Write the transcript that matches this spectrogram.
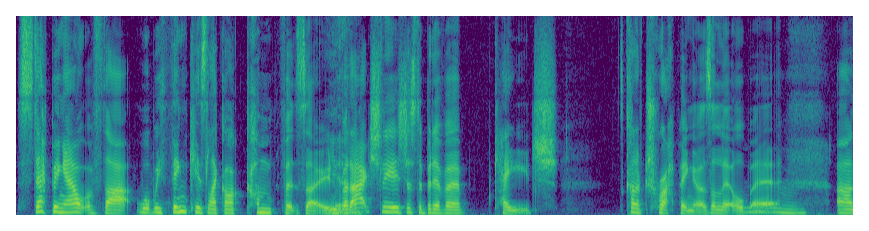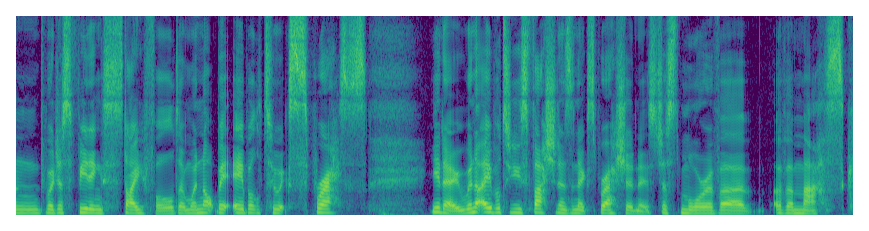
stepping out of that what we think is like our comfort zone but actually is just a bit of a cage kind of trapping us a little bit mm. and we're just feeling stifled and we're not be able to express you know we're not able to use fashion as an expression it's just more of a of a mask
